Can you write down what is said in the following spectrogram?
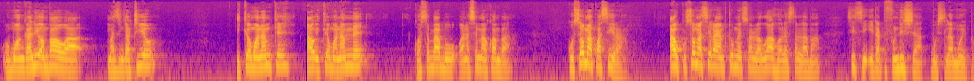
kwa mwangalio ambao wa mazingatio ikiwa mwanamke au ikiwa mwanamme kwa sababu wanasema kwamba kusoma kwa sira au kusoma sira ya mtume salllahu alehi wasalama sisi itatufundisha uislamu wetu.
